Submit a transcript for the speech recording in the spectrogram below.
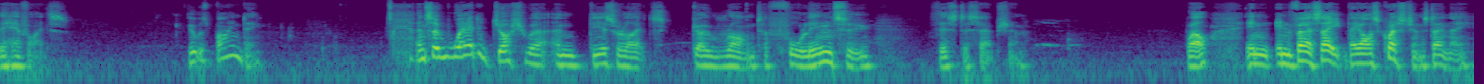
the Hivites. It was binding. And so, where did Joshua and the Israelites go wrong to fall into this deception? Well, in, in verse 8, they ask questions, don't they?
